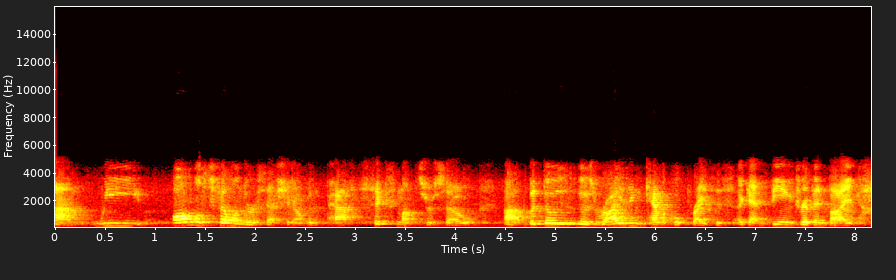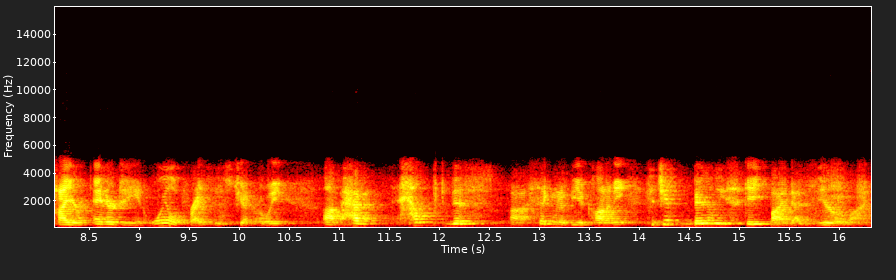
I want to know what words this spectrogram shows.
Um, we almost fell into recession over the past six months or so, uh, but those, those rising chemical prices, again, being driven by higher energy and oil prices generally, um, have helped this uh, segment of the economy to just barely skate by that zero line.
